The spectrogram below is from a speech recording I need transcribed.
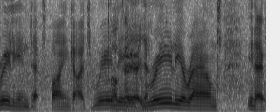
really in-depth buying guides, really, Okay, yeah, yeah. really around, you know.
